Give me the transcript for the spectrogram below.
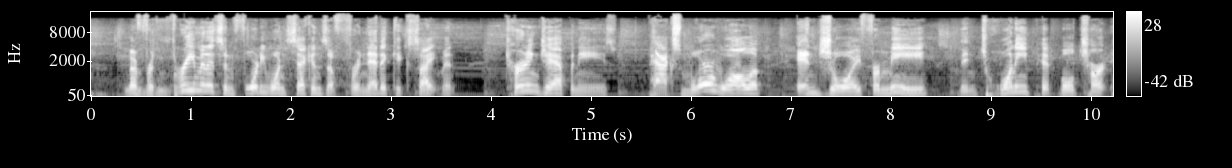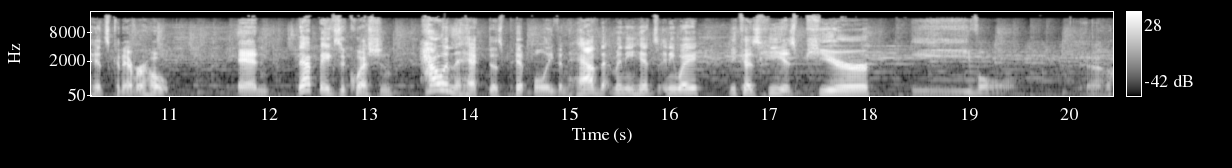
but for three minutes and 41 seconds of frenetic excitement, turning Japanese packs more wallop and joy for me than 20 Pitbull chart hits could ever hope. And that begs the question how in the heck does Pitbull even have that many hits anyway? Because he is pure evil. Yeah,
